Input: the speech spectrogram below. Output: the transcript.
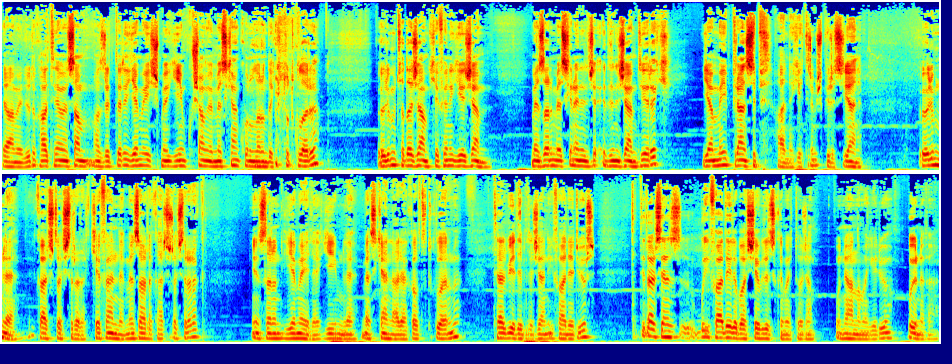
devam ediyorduk. Hatim Esam Hazretleri yeme içme, giyim kuşam ve mesken konularındaki tutkuları ölümü tadacağım, kefeni giyeceğim, mezarı mesken edineceğim diyerek yenmeyi prensip haline getirmiş birisi. Yani ölümle karşılaştırarak, kefenle, mezarla karşılaştırarak insanın yemeyle, giyimle, meskenle alakalı tutkularını terbiye edebileceğini ifade ediyor. Dilerseniz bu ifadeyle başlayabiliriz kıymetli hocam. Bu ne anlama geliyor? Buyurun efendim.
